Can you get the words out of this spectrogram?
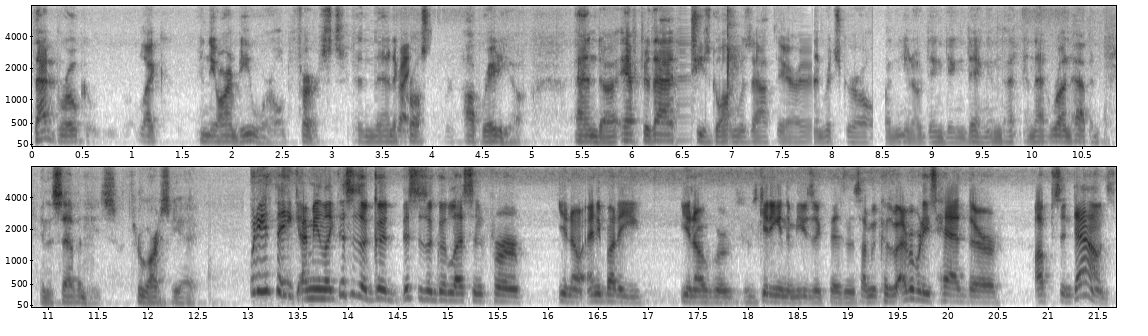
that broke like in the R&B world first, and then Right. across pop radio. And uh, after that, She's Gone was out there, and Rich Girl, and you know, Ding Ding Ding, and that and that run happened in the '70s through RCA. What do you think? I mean, like this is a good this is a good lesson for you know anybody you know who, who's getting in the music business. I mean, because everybody's had their ups and downs.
